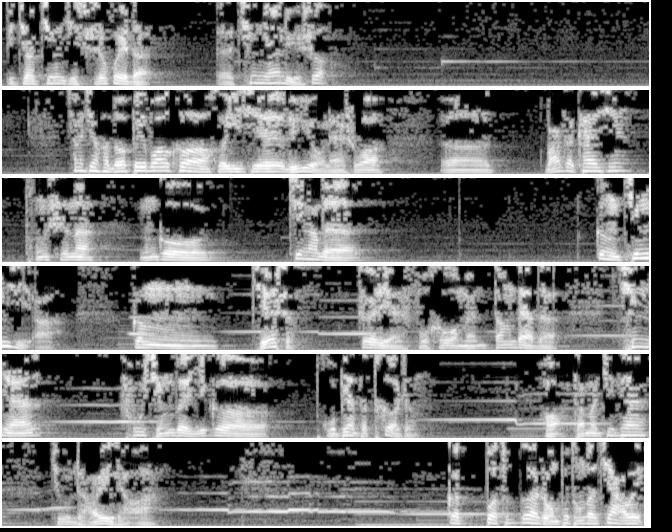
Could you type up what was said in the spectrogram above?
比较经济实惠的呃青年旅社。相信很多背包客和一些驴友来说，呃，玩的开心，同时呢，能够尽量的更经济啊，更节省，这也符合我们当代的青年出行的一个普遍的特征。好，咱们今天就聊一聊啊，各不同各种不同的价位，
